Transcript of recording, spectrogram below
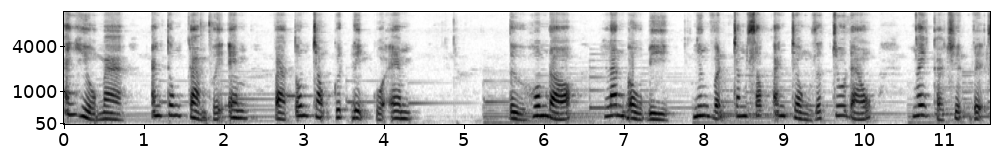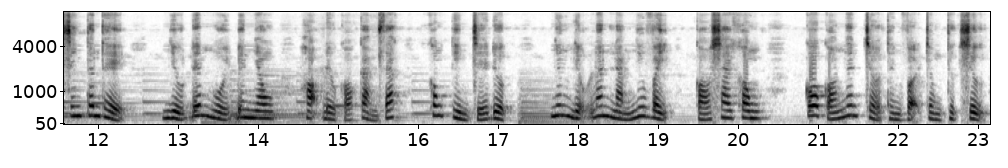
Anh hiểu mà, anh thông cảm với em và tôn trọng quyết định của em. Từ hôm đó, lan bầu bì nhưng vẫn chăm sóc anh chồng rất chu đáo. Ngay cả chuyện vệ sinh thân thể, nhiều đêm ngồi bên nhau, họ đều có cảm giác không kìm chế được. Nhưng liệu lan làm như vậy có sai không? Cô có nên trở thành vợ chồng thực sự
